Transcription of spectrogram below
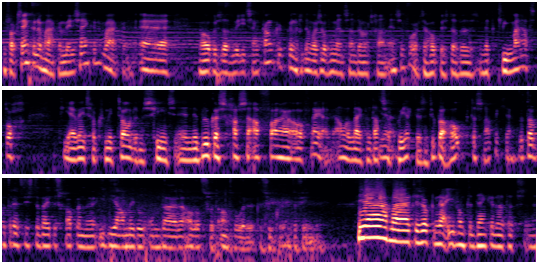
Een vaccin kunnen maken, een medicijn kunnen maken. Eh, de hoop is dat we iets aan kanker kunnen doen waar zoveel mensen aan doodgaan enzovoort. De hoop is dat we met klimaat toch via wetenschappelijke methoden misschien eh, de broeikasgassen afvangen of nou ja, allerlei van dat Ja. soort projecten. Dat is natuurlijk wel hoop, dat snap ik ja. Wat dat betreft is de wetenschap een eh, ideaal middel om daar eh, al dat soort antwoorden te zoeken en te vinden. Ja, maar het is ook naïef om te denken dat het. eh,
